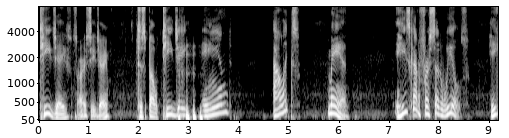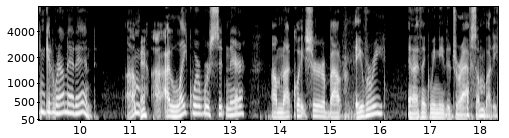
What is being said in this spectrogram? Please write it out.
TJ, sorry CJ, to spell TJ and Alex, man, he's got a fresh set of wheels. He can get around that end. I'm Yeah. I, I like where we're sitting there. I'm not quite sure about Avery, and I think we need to draft somebody.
